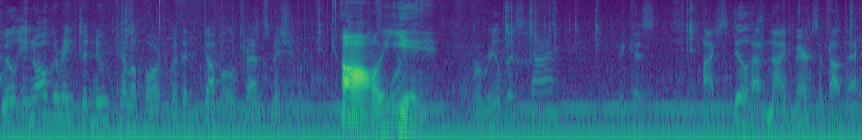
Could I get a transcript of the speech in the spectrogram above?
We'll inaugurate the new teleport with a double transmission. Oh yeah. For real this time? Because I still have nightmares about that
